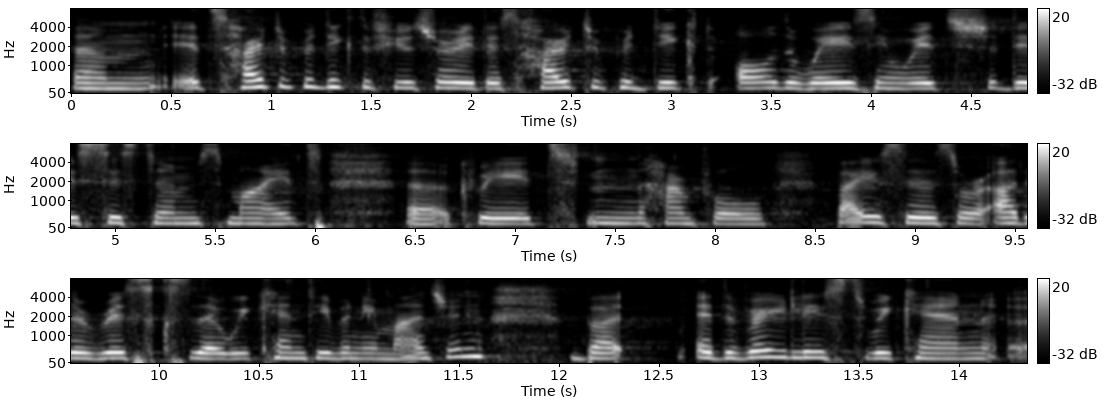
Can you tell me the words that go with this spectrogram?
Um, it's hard to predict the future. It is hard to predict all the ways in which these systems might uh, create mm, harmful biases or other risks that we can't even imagine. But at the very least, we can uh,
